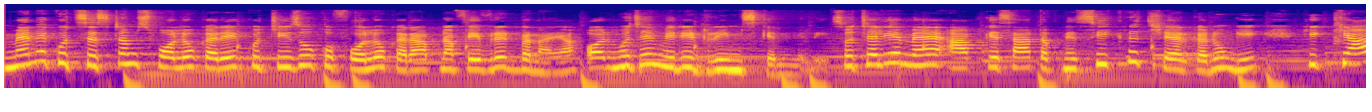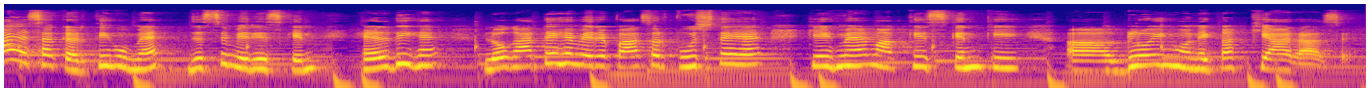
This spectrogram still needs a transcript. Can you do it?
मैंने कुछ सिस्टम्स फॉलो करे कुछ चीज़ों को फॉलो करा अपना फेवरेट बनाया और मुझे मेरी ड्रीम स्किन मिली। सो so, चलिए मैं आपके साथ अपने सीक्रेट शेयर करूँगी कि क्या ऐसा करती हूँ मैं जिससे मेरी स्किन हेल्दी है। लोग आते हैं मेरे पास और पूछते हैं कि मैम आपकी स्किन की ग्लोइंग होने का क्या राज है।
